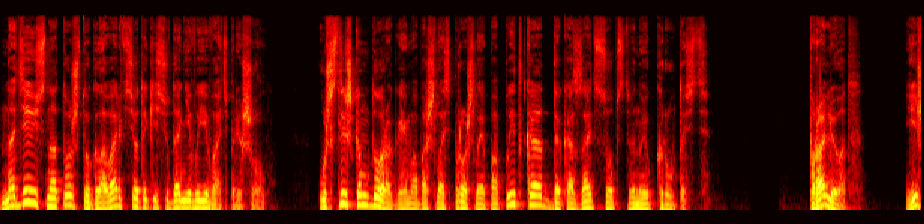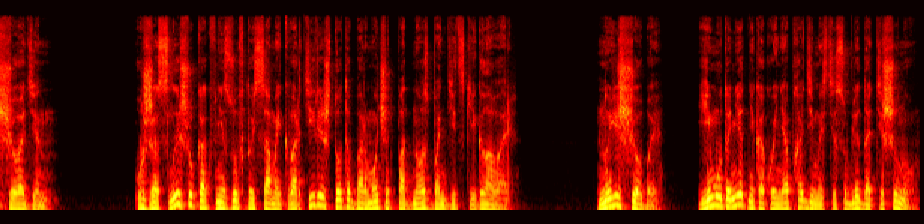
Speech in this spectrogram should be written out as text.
надеюсь на то, что главарь все-таки сюда не воевать пришел. Уж слишком дорого им обошлась прошлая попытка доказать собственную крутость. Пролет. Еще один. Уже слышу, как внизу в той самой квартире что-то бормочет под нос бандитский главарь. Ну еще бы. Ему-то нет никакой необходимости соблюдать тишину.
